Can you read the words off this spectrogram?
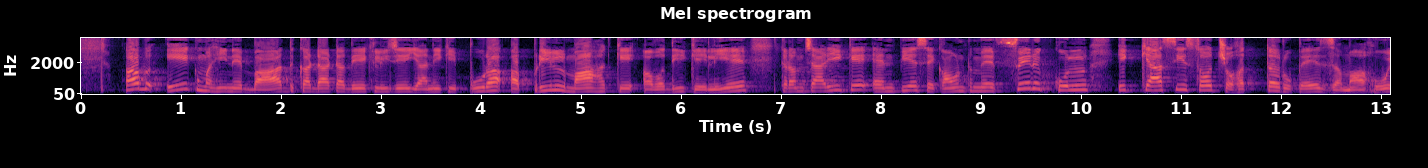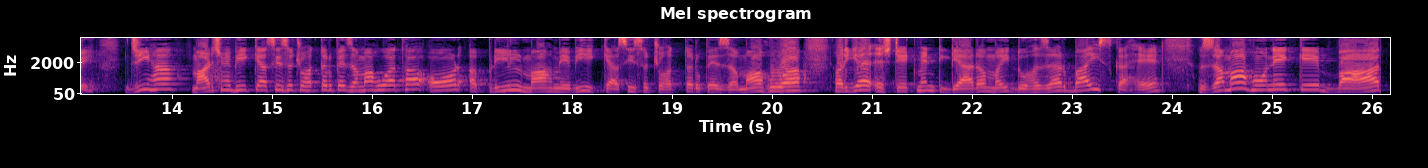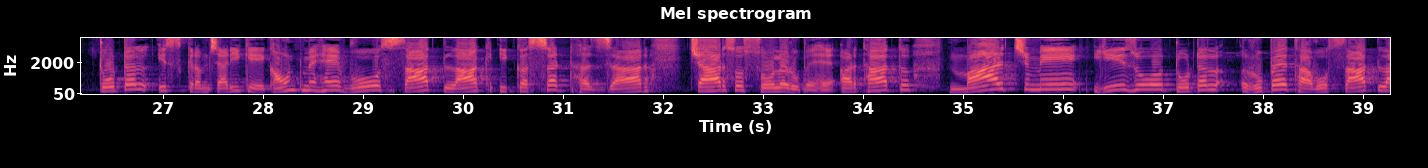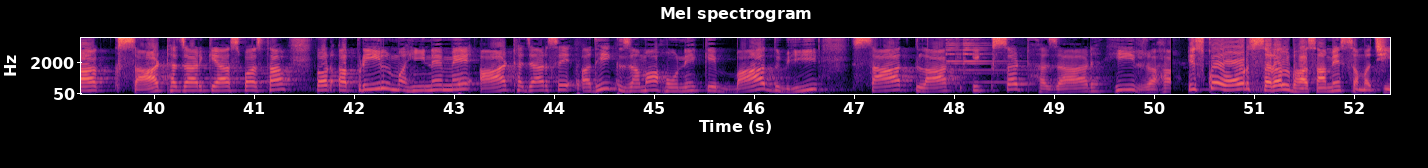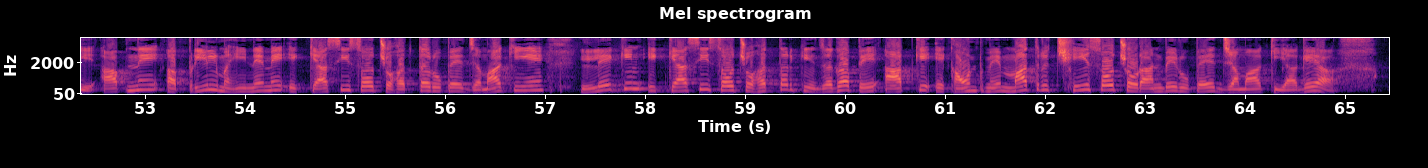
अब एक महीने बाद का डाटा देख लीजिए, यानी कि पूरा अप्रैल माह के अवधि के लिए, कर्मचारी के एनपीएस अकाउंट में फिर कुल इक्यासी सौ चौहत्तर रुपए जमा हुए। जी हाँ मार्च में भी इक्यासी सौ चौहत्तर रुपए जमा हुआ था और अप्रैल माह में भी इक्यासी सौ चौहत्तर रुपए जमा हुआ। और यह स्टेटमेंट 11 मई 2022 का है। जमा होने के बाद टोटल इस कर्मचारी के अकाउंट में है वो सात लाख इकसठ हज़ार चार सौ सोलह रुपए है। अर्थात मार्च में ये जो टोटल रुपए था, वो सात लाख साठ हज़ार के आसपास था और अप्रैल महीने में आठ हज़ार से अधिक जमा होने के बाद भी सात लाख इकसठ हज़ार ही रहा। इसको और सरल भाषा में समझिए। आपने अप्रैल महीने में इक्यासी सौ चौहत्तर रुपए जमा किए, लेकिन इक्यासी सौ चौहत्तर की जगह पे आपके अकाउंट में मात्र छह सौ चौरानवे रुपए जमा किया गया।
